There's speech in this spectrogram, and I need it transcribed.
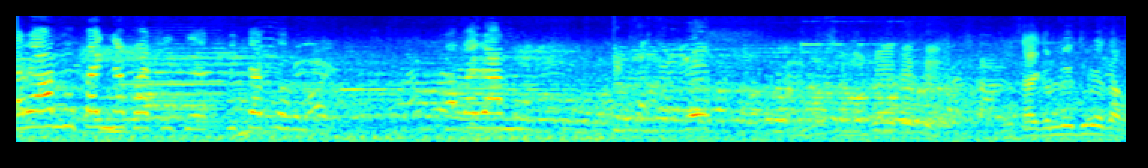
আরে আনু কাইনা পাঠি দিয়ে বিচার করুক সবাই আনু। সাইকেল নিয়ে দূরে যাও।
